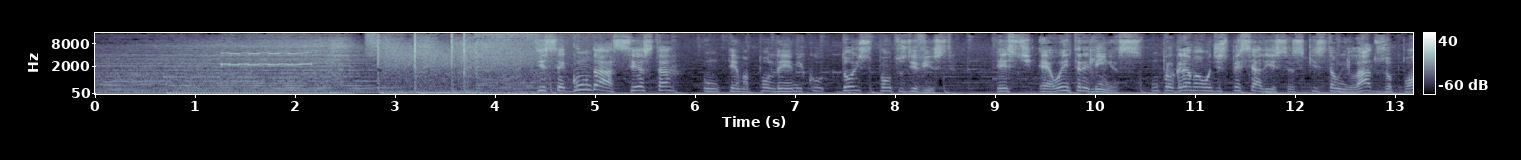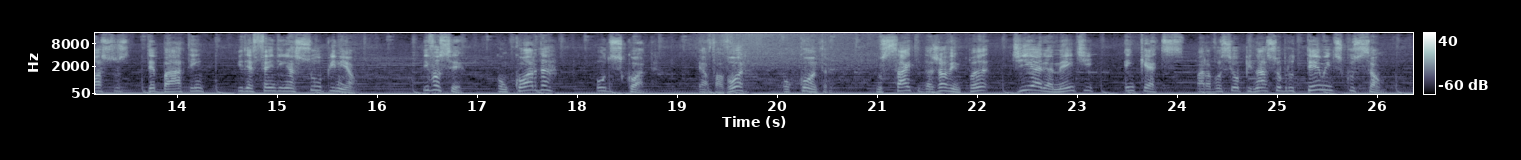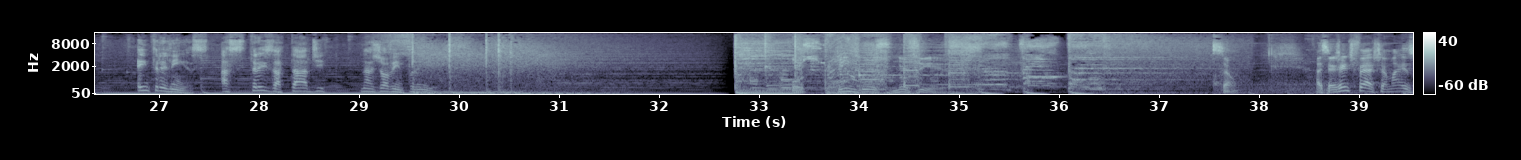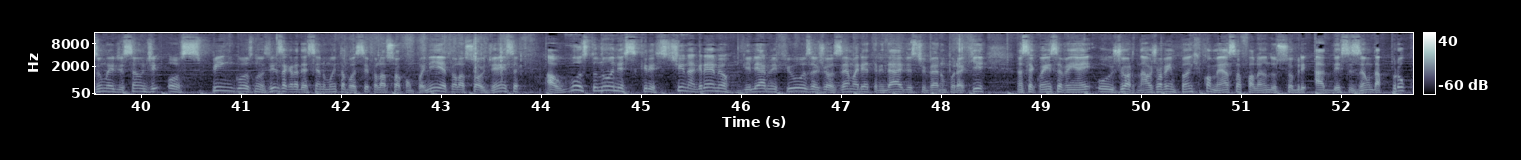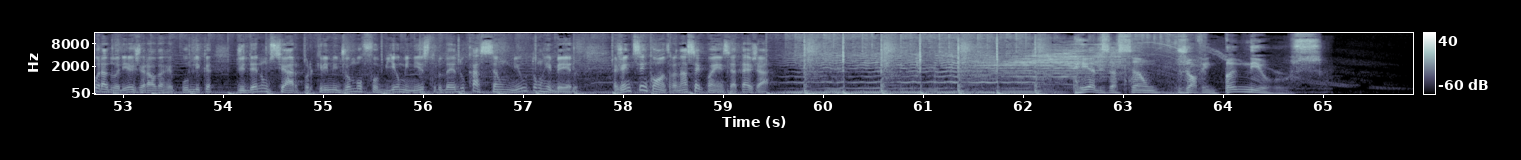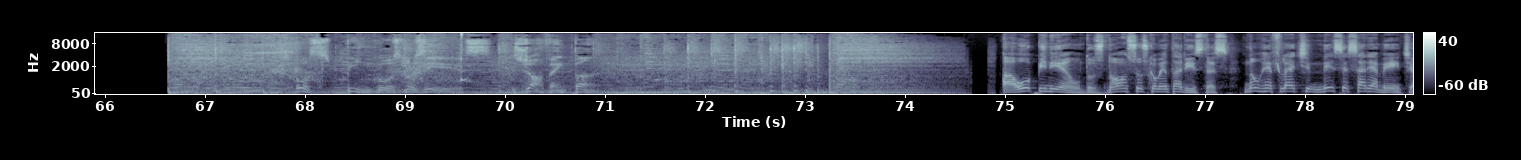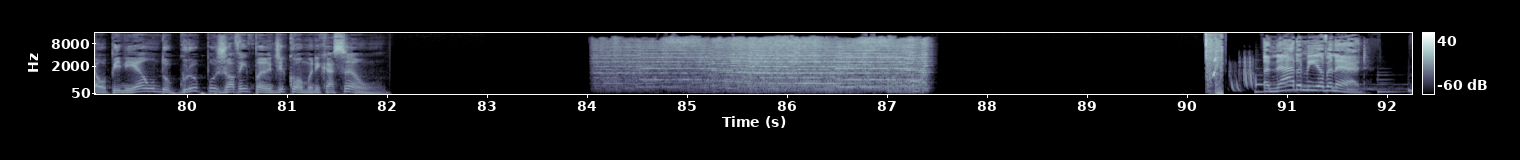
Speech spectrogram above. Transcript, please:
De segunda a sexta, um tema polêmico, dois pontos de vista. Este é o Entre Linhas, um programa onde especialistas que estão em lados opostos debatem e defendem a sua opinião. E você, concorda ou discorda? É a favor ou contra? No site da Jovem Pan, diariamente, enquetes para você opinar sobre o tema em discussão. Entre Linhas, às três da tarde, na Jovem Pan News. Os pingos nos is. Assim a gente fecha mais uma edição de Os Pingos nos Is, agradecendo muito a você pela sua companhia, pela sua audiência. Augusto Nunes, Cristina Grêmio, Guilherme Fiuza, José Maria Trindade estiveram por aqui. Na sequência vem aí o Jornal Jovem Pan, que começa falando sobre a decisão da Procuradoria-Geral da República de denunciar por crime de homofobia o ministro da Educação, Milton Ribeiro. A gente se encontra na sequência. Até já. Realização Jovem Pan News. Os pingos nos is. Jovem Pan. A opinião dos nossos comentaristas não reflete necessariamente a opinião do Grupo Jovem Pan de Comunicação. Anatomy of an ad.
